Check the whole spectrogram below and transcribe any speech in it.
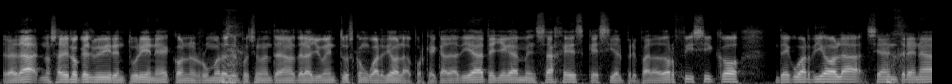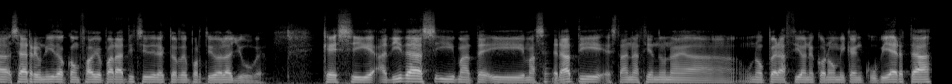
de verdad, no sabéis lo que es vivir en Turín, ¿eh? con los rumores del próximo entrenador de la Juventus con Guardiola, porque cada día te llegan mensajes que si el preparador físico de Guardiola se ha entrenado, se ha reunido con Fabio Paratici, director deportivo de la Juve, que si Adidas y, Mate- y Maserati están haciendo una, una operación económica encubierta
